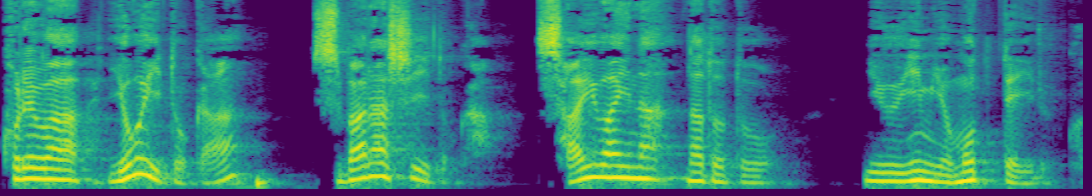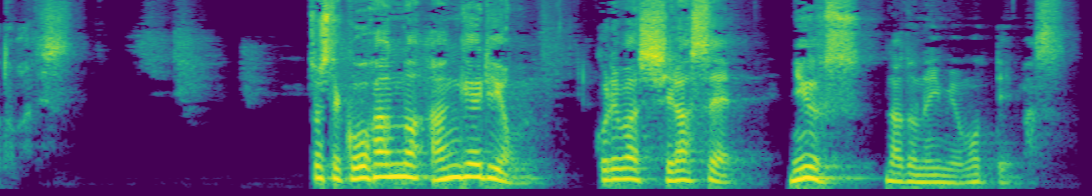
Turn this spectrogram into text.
これは良いとか素晴らしいとか幸いななどという意味を持っている言葉です。そして後半のアンゲリオン。これは知らせ、ニュースなどの意味を持っています。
